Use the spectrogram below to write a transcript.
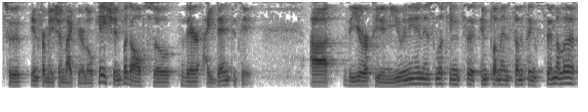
to information like their location, but also their identity. Uh, the European Union is looking to implement something similar,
